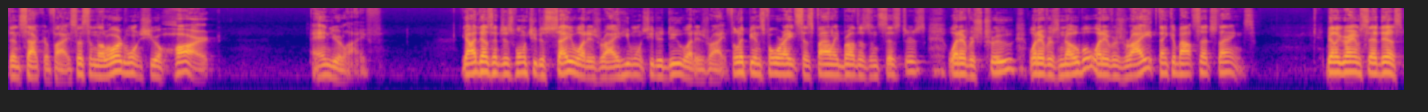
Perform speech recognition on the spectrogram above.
than sacrifice. Listen, the Lord wants your heart and your life. God doesn't just want you to say what is right, He wants you to do what is right. Philippians 4 8 says, Finally, brothers and sisters, whatever's true, whatever's noble, whatever's right, think about such things. Billy Graham said this.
